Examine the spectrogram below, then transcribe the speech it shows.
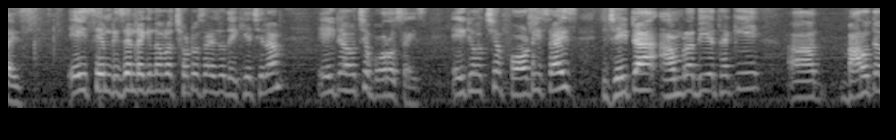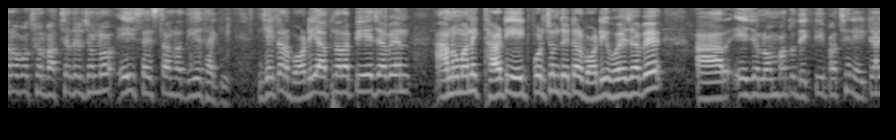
সাইজ এই সেম ডিজাইনটা কিন্তু আমরা ছোট সাইজও দেখিয়েছিলাম। এইটা হচ্ছে বড় সাইজ এইটা হচ্ছে ফর্টি সাইজ যেটা আমরা দিয়ে থাকি বারো তেরো বছর বাচ্চাদের জন্য এই সাইজটা আমরা দিয়ে থাকি। যেটার বডি আপনারা পেয়ে যাবেন আনুমানিক থার্টি এইট পর্যন্ত এটার বডি হয়ে যাবে। আর এই যে লম্বা তো দেখতেই পাচ্ছেন যে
